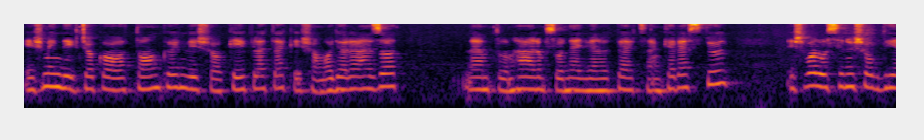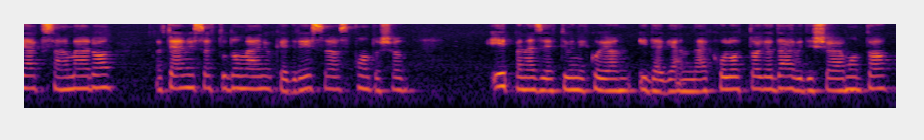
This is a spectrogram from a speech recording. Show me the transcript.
És mindig csak a tankönyv és a képletek és a magyarázat, nem tudom, háromszor 45 percen keresztül, és valószínű sok diák számára a természettudományok egy része az pontosan éppen ezért tűnik olyan idegennek, holott, ahogy a Dávid is elmondta,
